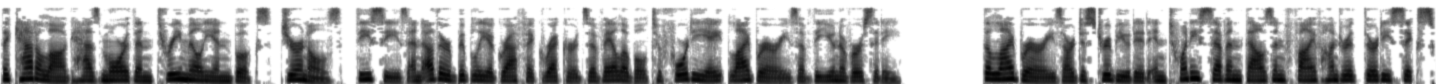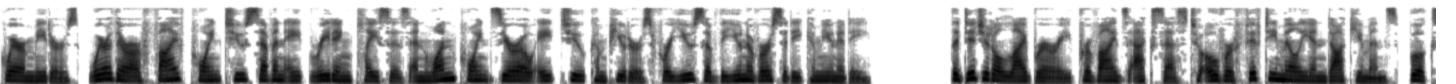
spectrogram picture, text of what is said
The catalogue has more than 3 million books, journals, theses and other bibliographic records available to 48 libraries of the university. The libraries are distributed in 27,536 square meters, where there are 5.278 reading places and 1.082 computers for use of the university community. The digital library provides access to over 50 million documents, books,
